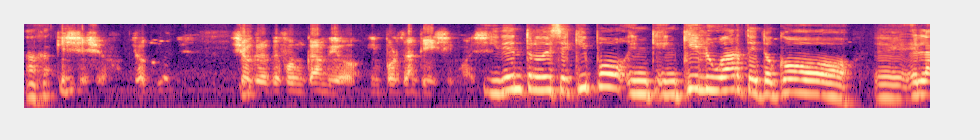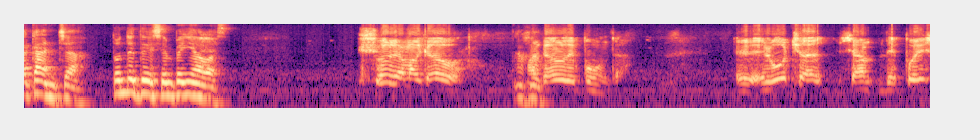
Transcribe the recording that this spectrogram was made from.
Ajá. ¿Qué sé yo? Yo, creo que fue un cambio importantísimo. ¿Y dentro de ese equipo, en, en qué lugar te tocó eh, en la cancha? ¿Dónde te desempeñabas? Yo era marcador, marcador de punta. El, Bocha ya después,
